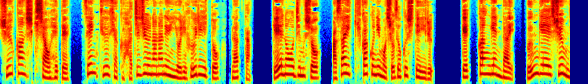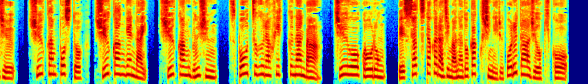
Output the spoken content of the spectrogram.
週刊誌記者を経て、1987年よりフリーとなった芸能事務所浅井企画にも所属している。月刊現代、文芸春秋、週刊ポスト、週刊現代、週刊文春、スポーツグラフィックナンバー、中央公論、別冊宝島など各紙にルポルタージュを寄稿。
